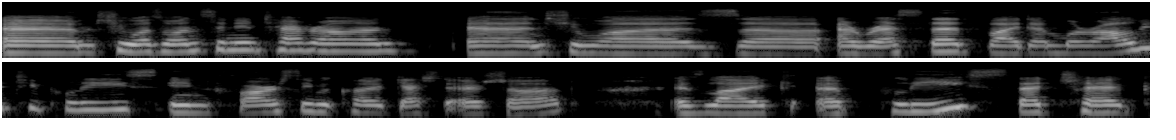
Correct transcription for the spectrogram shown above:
Um, she was once in Tehran and she was uh, arrested by the morality police in Farsi. We call it Gasht Ershad. It's like a police that check,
